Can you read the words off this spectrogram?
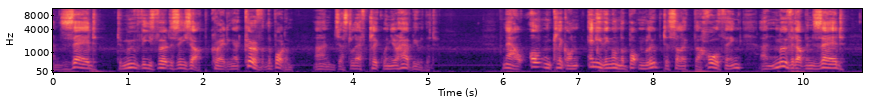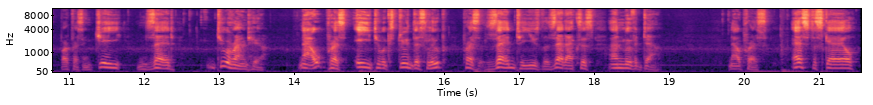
and Z to move these vertices up, creating a curve at the bottom and just left click when you're happy with it. Now Alt and click on anything on the bottom loop to select the whole thing and move it up in Z by pressing G and Z to around here. Now press E to extrude this loop Press Z to use the Z axis and move it down. Now press S to scale,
